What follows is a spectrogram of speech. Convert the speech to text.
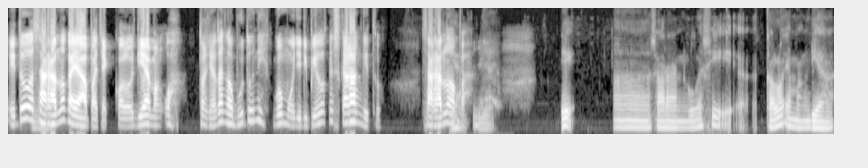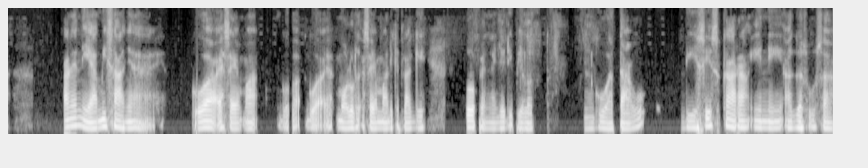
Itu Hmm. saran lo kayak apa cek? Kalau dia emang wah ternyata nggak butuh nih, gue mau jadi pilot nih sekarang gitu. Saran lo Ya. apa? Iya. eh saran gue sih kalau emang dia kan ini ya misalnya gua SMA gua gua mau lulus SMA dikit lagi gue pengen jadi pilot dan gua tahu di si sekarang ini agak susah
